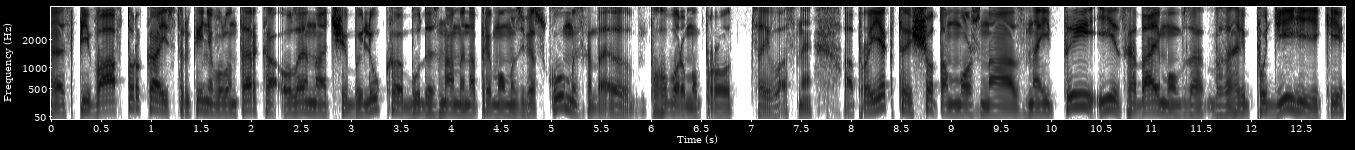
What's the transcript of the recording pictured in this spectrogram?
е, співавторка, історикиня волонтерка Олена Чебелюк буде з нами на прямому зв'язку. Ми поговоримо про цей власне проєкт, що там можна знайти, і згадаємо взагалі події, які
